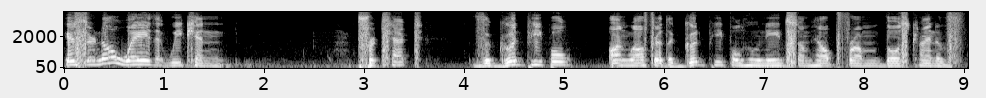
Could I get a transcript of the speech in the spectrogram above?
is there no way that we can protect the good people on welfare, the good people who need some help from those kind of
